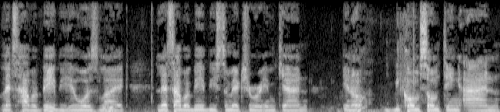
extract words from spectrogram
let's have a baby. It was mm-hmm. like let's have a baby to make sure him can, you know, become something and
